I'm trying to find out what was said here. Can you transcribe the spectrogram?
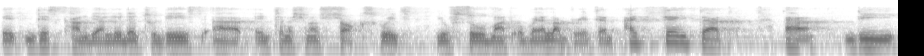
it, this can be alluded to these uh, international shocks, which you've so much over elaborated. I think that uh, the,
